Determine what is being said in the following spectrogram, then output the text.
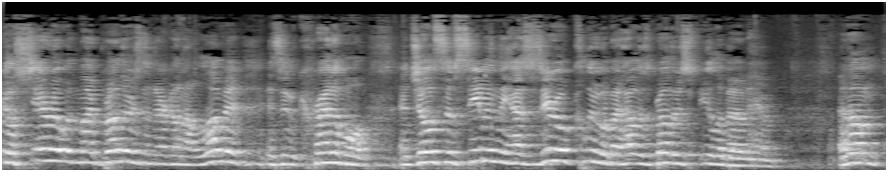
to go share it with my brothers, and they're to love it. It's incredible. And Joseph seemingly has zero clue about how his brothers feel about him. And I'm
